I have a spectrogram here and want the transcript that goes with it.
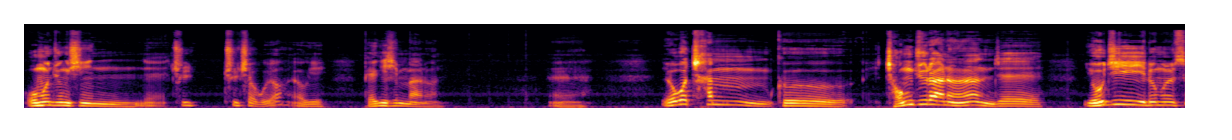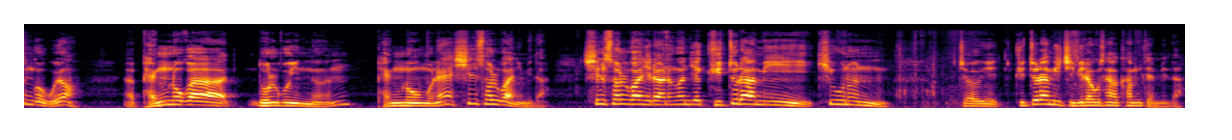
오문중신의 출, 출처고요. 여기 120만 원. 예. 요거 참 그 정주라는 이제 요지 이름을 쓴 거고요. 어, 백로가 놀고 있는 백로문의 실설관입니다. 실설관이라는 건 이제 귀뚜라미 키우는 저기 귀뚜라미 집이라고 생각하면 됩니다.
